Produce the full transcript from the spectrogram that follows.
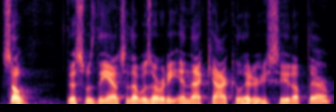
So this was the answer that was already in that calculator. You see it up there?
